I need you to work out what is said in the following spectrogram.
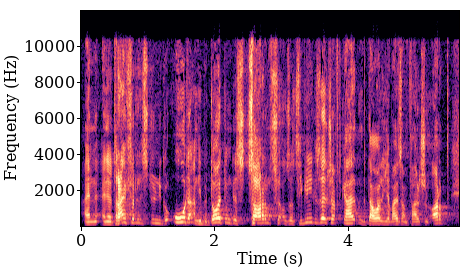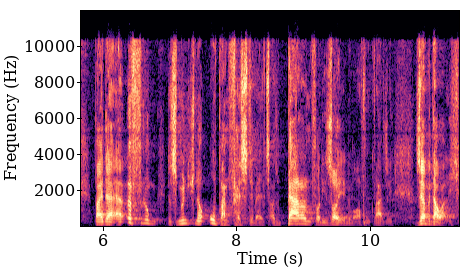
eine, eine dreiviertelstündige Ode an die Bedeutung des Zorns für unsere Zivilgesellschaft gehalten, bedauerlicherweise am falschen Ort, bei der Eröffnung des Münchner Opernfestivals, also Perlen vor die Säue geworfen quasi. Sehr bedauerlich.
